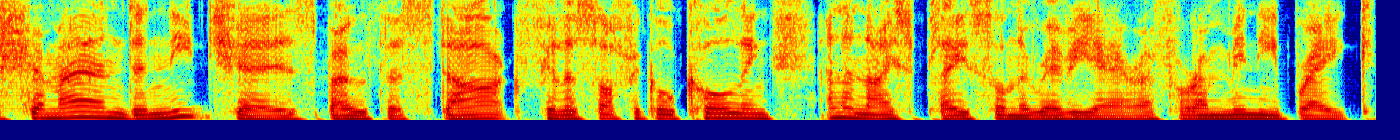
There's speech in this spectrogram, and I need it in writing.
Chemin de Nietzsche is both a stark philosophical calling and a nice place on the Riviera for a mini break.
